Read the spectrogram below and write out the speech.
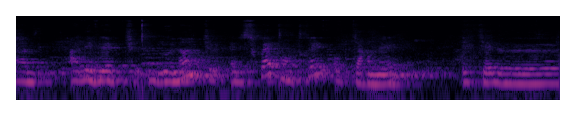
à, l'évêque Hugonin qu'elle souhaite entrer au Carmel et qu'elle euh,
